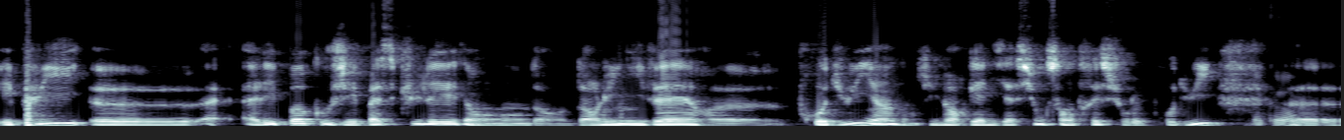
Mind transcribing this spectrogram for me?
Et puis, euh, à, l'époque où j'ai basculé dans, dans, dans l'univers euh, produit, hein, dans une organisation centrée sur le produit, euh,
